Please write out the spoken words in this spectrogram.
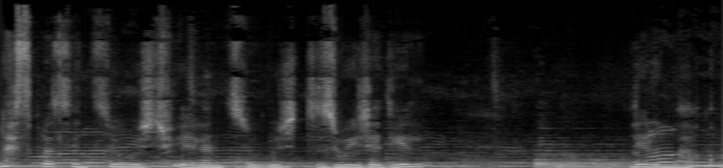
نحس براسي تزوجت فعلا تزوجت التزويجه ديال ديال المعقول.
